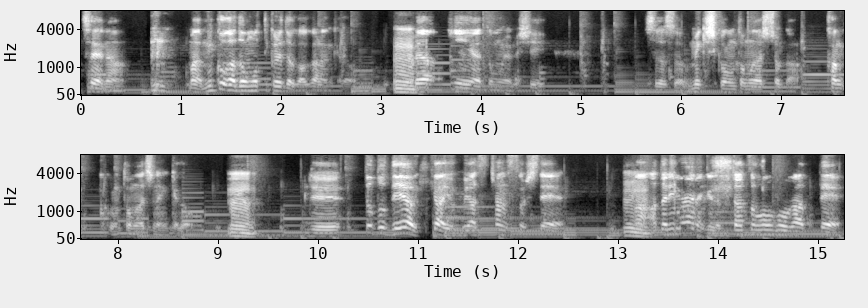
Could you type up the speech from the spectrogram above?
そうやな。まあ向こうがどう思ってくれたかわからんけど、うん俺。は親友やと思えるし、そうそう、メキシコの友達とか、韓国の友達なんやけど、うん。で、人と出会う機会を増やすチャンスとして、うん。まあ当たり前だけど、2つ方法があって、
